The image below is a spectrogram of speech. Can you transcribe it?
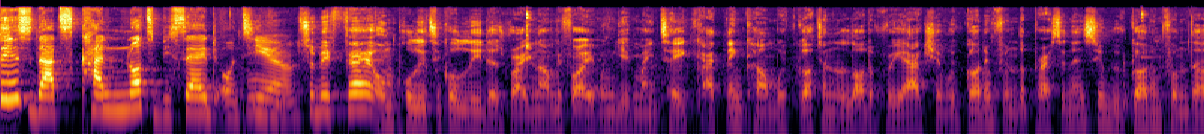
things that cannot be said on TV. Yeah. To be fair on political leaders right now, before I even give my take, I think um, we've gotten a lot of reaction. We've gotten from the presidency, we've gotten from the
